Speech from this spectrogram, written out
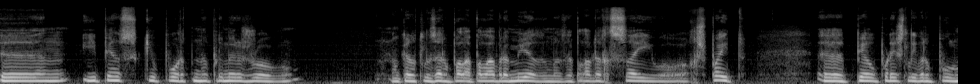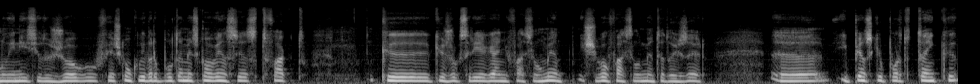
Uh, e penso que o Porto, no primeiro jogo, não quero utilizar a palavra medo, mas a palavra receio ou respeito uh, pelo, por este Liverpool no início do jogo, fez com que o Liverpool também se convencesse de facto que, que o jogo seria ganho facilmente e chegou facilmente a 2-0. Uh, eh, e penso que o Porto tem que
